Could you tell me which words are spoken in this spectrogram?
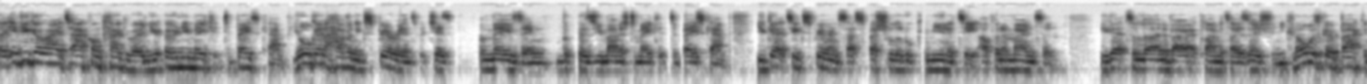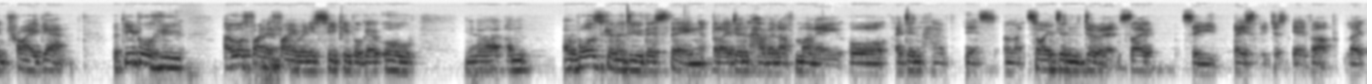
like if you go out to Aconcagua and you only make it to base camp, you're going to have an experience which is amazing because you managed to make it to base camp. You get to experience that special little community up in a mountain. You get to learn about acclimatization. You can always go back and try again. The people who I always find it funny when you see people go, "Oh, you know, I, am I was going to do this thing, but I didn't have enough money, or I didn't have this, like, so I didn't do it." It's like, so you basically just gave up. Like,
